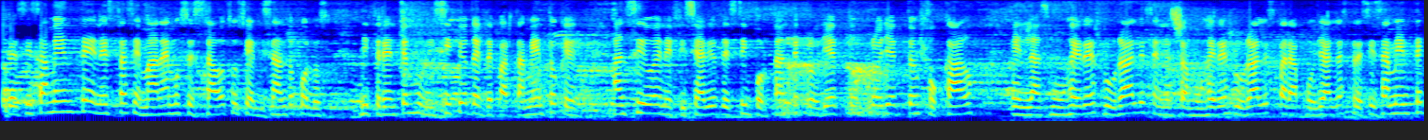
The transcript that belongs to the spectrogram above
Precisamente en esta semana hemos estado socializando con los diferentes municipios del departamento que han sido beneficiarios de este importante proyecto, un proyecto enfocado en las mujeres rurales, en nuestras mujeres rurales, para apoyarlas precisamente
